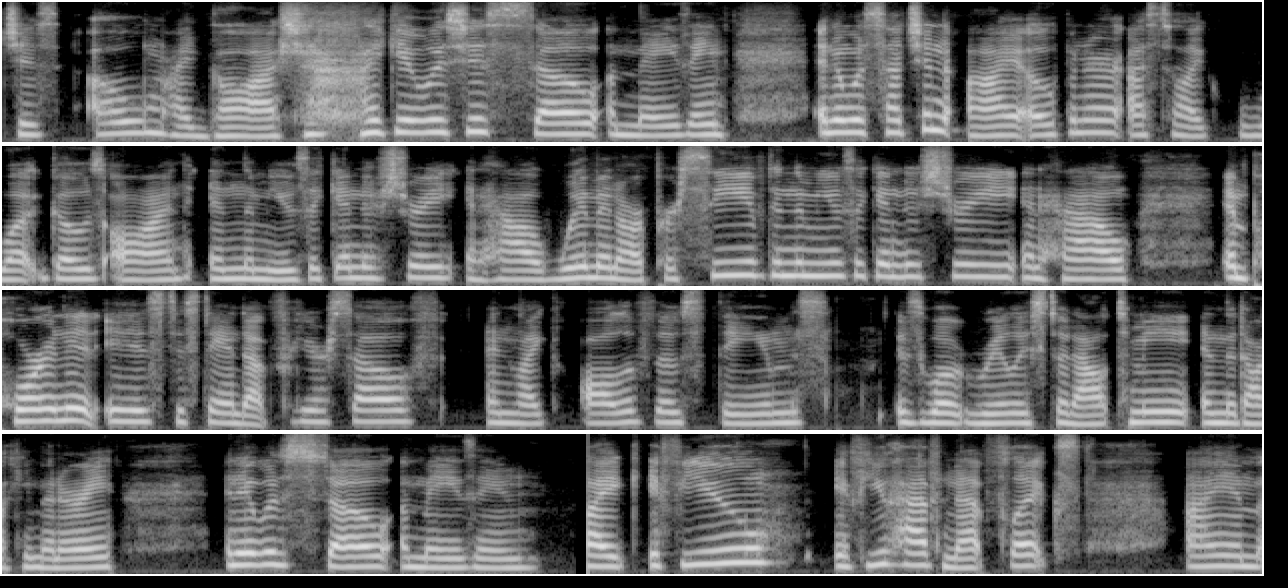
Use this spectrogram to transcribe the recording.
just oh my gosh like it was just so amazing and it was such an eye opener as to like what goes on in the music industry and how women are perceived in the music industry and how important it is to stand up for yourself and like all of those themes is what really stood out to me in the documentary and it was so amazing. Like if you if you have Netflix I am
